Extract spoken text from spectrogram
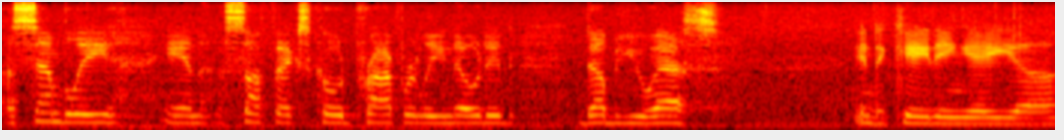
assembly and suffix code properly noted WS indicating a uh,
